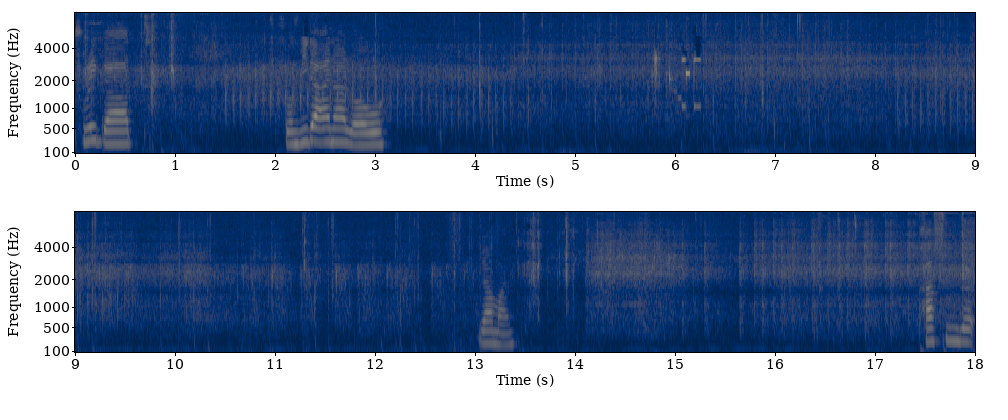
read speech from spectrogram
Getriggert. Schon wieder einer low. Ja, Mann. Passende.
